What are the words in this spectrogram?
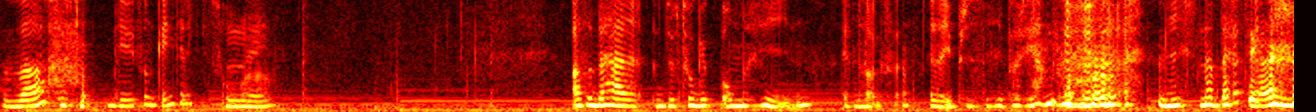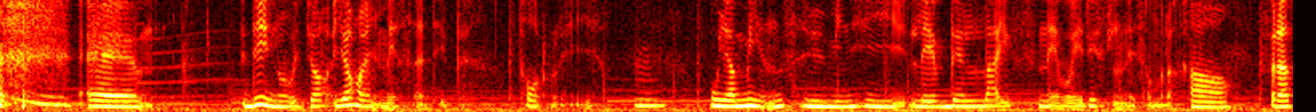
Mm. va? Det funkar inte riktigt så. Nej. Alltså det här du tog upp om hyn ett Mm. tag sedan. Eller i precis i början. Lyssna bättre. eh, det är något jag, jag har en mer så här typ torr hy. Mm. Och jag minns hur min hy levde life när jag var i Ryssland i somras. Ja. För att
